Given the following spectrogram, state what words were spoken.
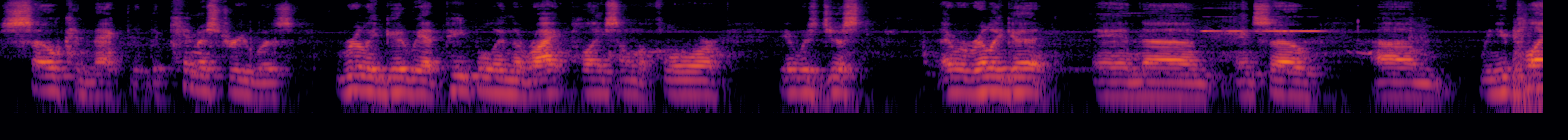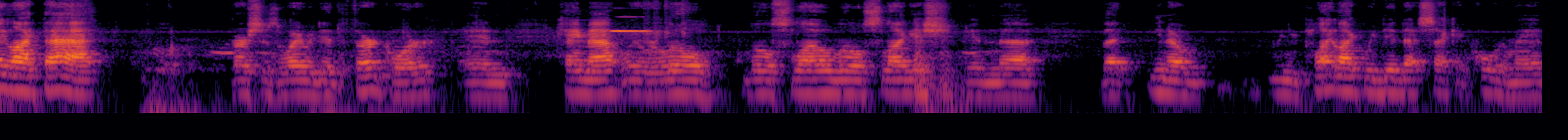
so connected. The chemistry was really good. We had people in the right place on the floor. It was just they were really good, and um, and so um, when you play like that versus the way we did the third quarter and came out, we were a little little slow, a little sluggish, and uh, but you know when you play like we did that second quarter, man,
